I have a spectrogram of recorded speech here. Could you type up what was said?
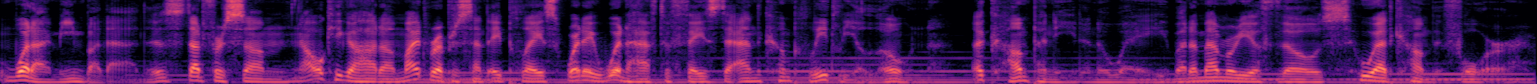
What I mean by that is that for some, Aokigahara might represent a place where they would have to face the end completely alone, accompanied in a way by the memory of those who had come before.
